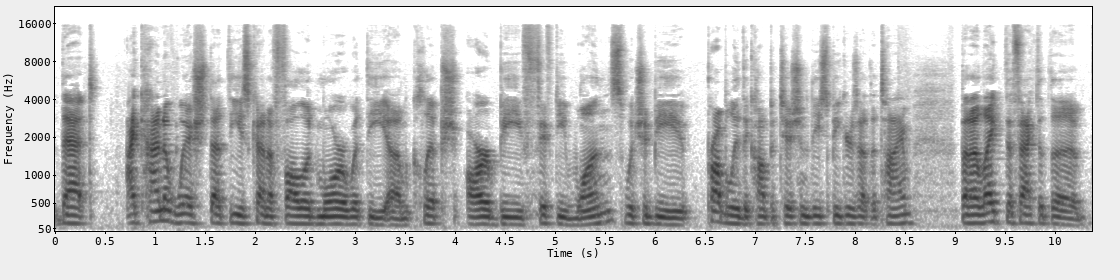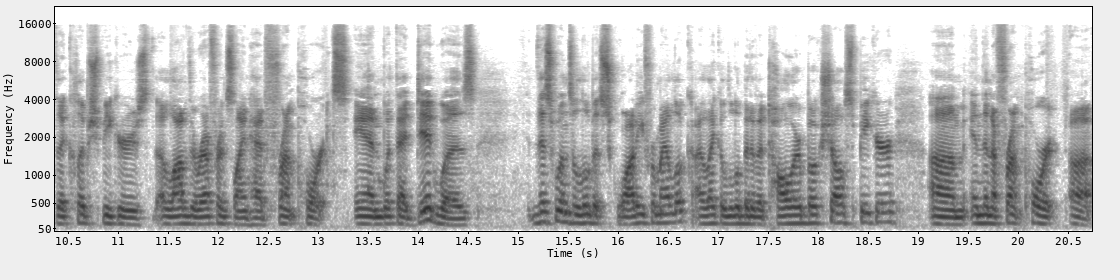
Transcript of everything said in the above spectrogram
that I kind of wish that these kind of followed more with the um, Klipsch RB51s, which would be probably the competition of these speakers at the time. But I like the fact that the, the Klipsch speakers, a lot of the reference line had front ports. And what that did was, this one's a little bit squatty for my look. I like a little bit of a taller bookshelf speaker. Um, and then a front port uh,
